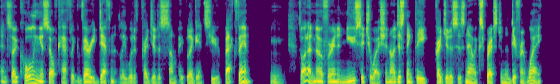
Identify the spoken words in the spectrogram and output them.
And so calling yourself Catholic very definitely would have prejudiced some people against you back then. Mm. So I don't know if we're in a new situation. I just think the prejudice is now expressed in a different way.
